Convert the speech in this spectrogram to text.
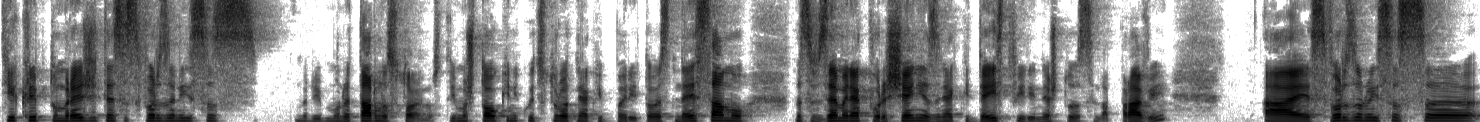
тия криптомрежи те са свързани с нали, монетарна стойност. Имаш токени, които струват някакви пари. Тоест не е само да се вземе някакво решение за някакви действия или нещо да се направи, а е свързано и с а,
